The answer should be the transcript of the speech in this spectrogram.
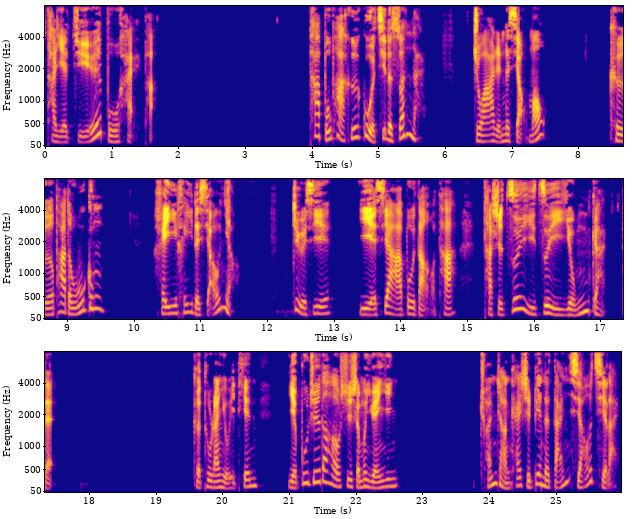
他也绝不害怕。他不怕喝过期的酸奶，抓人的小猫，可怕的蜈蚣，黑黑的小鸟，这些也吓不倒他。他是最最勇敢的。可突然有一天，也不知道是什么原因，船长开始变得胆小起来。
